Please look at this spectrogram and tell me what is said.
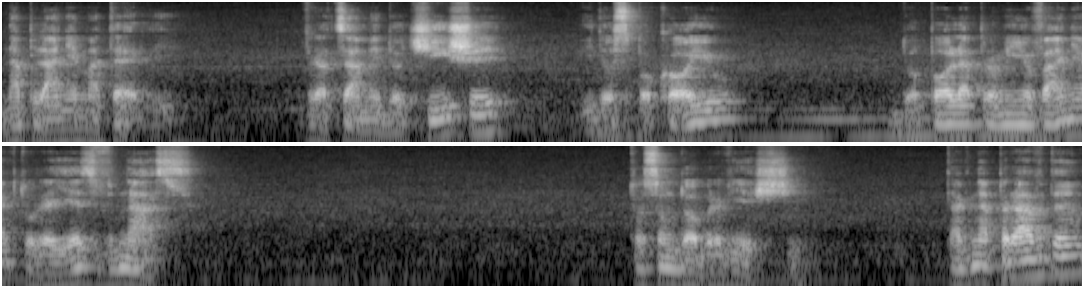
na planie materii. Wracamy do ciszy i do spokoju, do pola promieniowania, które jest w nas. To są dobre wieści. Tak naprawdę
